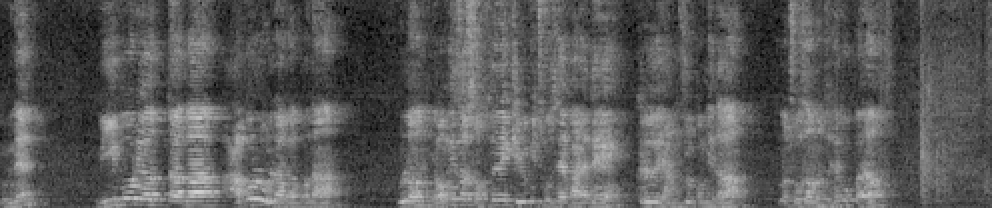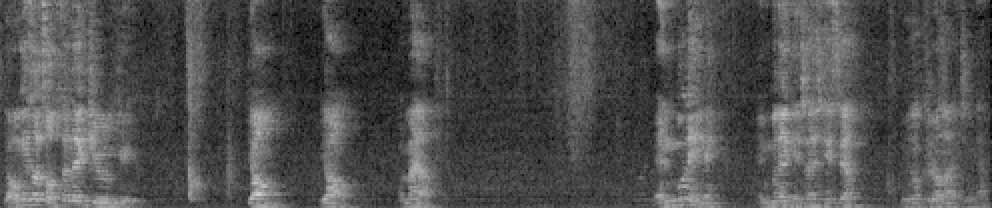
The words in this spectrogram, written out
그러면 위볼이었다가 아볼로 올라가거나 물론 0에서 접선의 기울기 조사해 봐야 돼. 그래도 양수일 겁니다. 한번 조사 먼저 해볼까요? 0에서 접선의 기울기 0, 0 얼마야? n분의 2네. n분의 2 괜찮으시겠어요? 여기서 그려놔야지 그냥.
